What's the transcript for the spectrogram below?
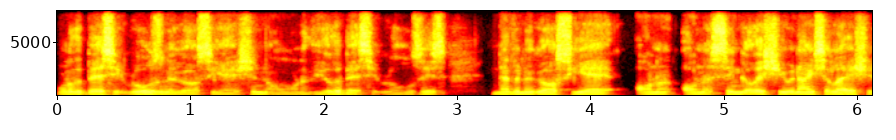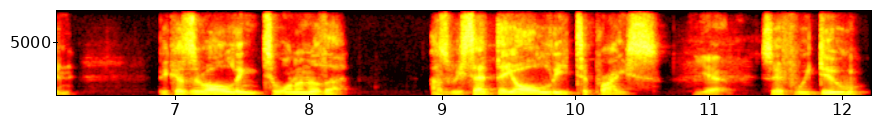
one of the basic rules of negotiation, or one of the other basic rules, is never negotiate on a, on a single issue in isolation, because they're all linked to one another. As we said, they all lead to price. Yeah. So if we do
